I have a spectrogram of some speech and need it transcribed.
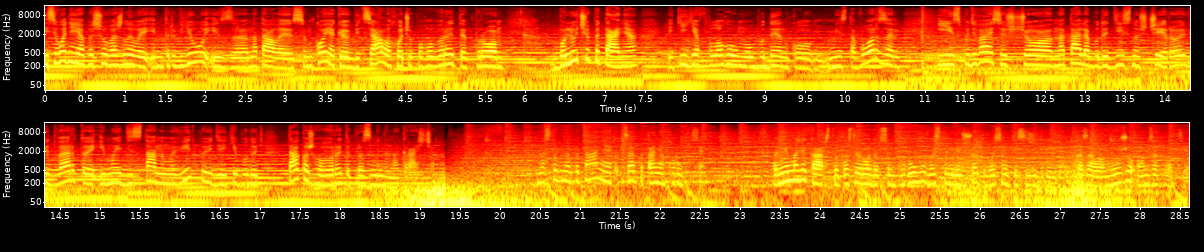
І сьогодні я пишу важливе інтерв'ю із Наталею Семко, як і обіцяла. Хочу поговорити про болючі питання, які є в пологовому будинку міста Ворзель. І сподіваюся, що Наталя буде дійсно щирою, відвертою, і ми дістанемо відповіді, які будуть також говорити про зміни на краще. Наступне питання це питання коррупции. Помимо лекарства, после родов супругу выставили счет 8 тисяч гривень. Сказала мужу, он заплатив.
